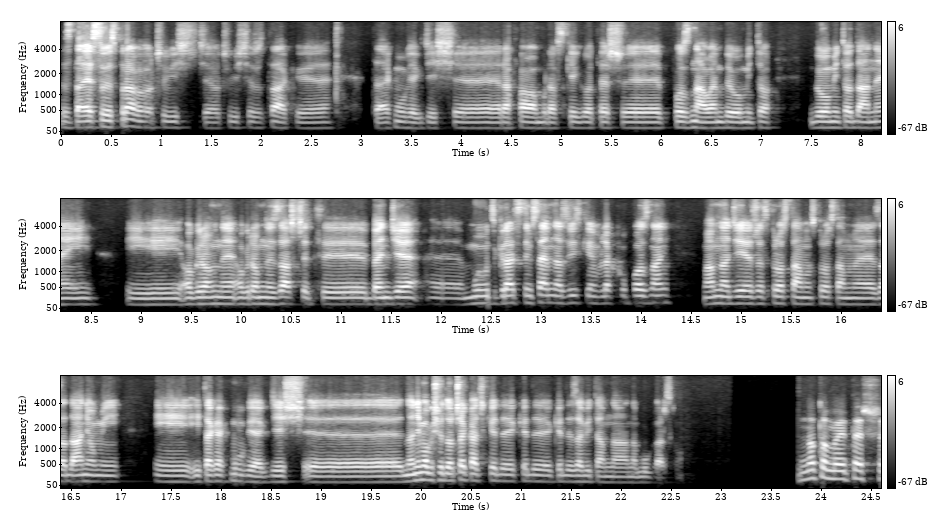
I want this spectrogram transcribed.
Zdaję sobie sprawę, oczywiście, oczywiście, że tak tak jak mówię, gdzieś e, Rafała Murawskiego też e, poznałem, było mi to, było mi to dane i, i ogromny, ogromny zaszczyt będzie e, móc grać z tym samym nazwiskiem w Lechu Poznań. Mam nadzieję, że sprostam, sprostam zadaniom i, i, i tak jak mówię, gdzieś no nie mogę się doczekać, kiedy, kiedy, kiedy zawitam na, na bułgarską. No to my też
